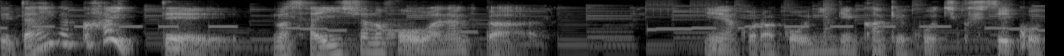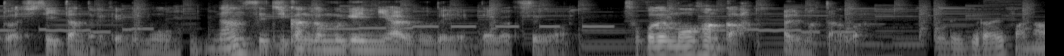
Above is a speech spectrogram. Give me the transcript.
で、大学入って、まあ最初の方はなんか、いや、これはこう人間関係を構築していこうとはしていたんだけれども、なんせ時間が無限にあるので、大学生は。そこでモンハンか、始まったのが。それぐらいかな。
